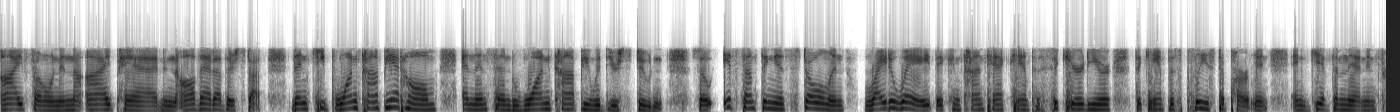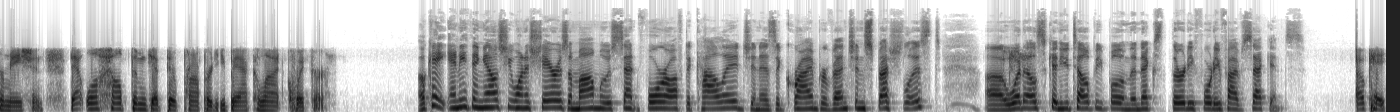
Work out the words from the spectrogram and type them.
iPhone and the iPad and all that other stuff. Then keep one copy at home, and then send one copy with your student. So if something is stolen, right away they can contact campus security or the campus police department and give them that information. That will help them get their property back a lot quicker. Okay, anything else you want to share as a mom who has sent four off to college and as a crime prevention specialist? Uh, what else can you tell people in the next 30, 45 seconds? Okay.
